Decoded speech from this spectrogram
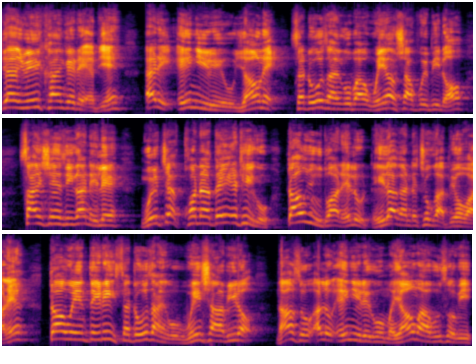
ပြန်ရွေးခိုင်းခဲ့တဲ့အပြင်အဲ့ဒီအင်ကြီးတွေကိုရောင်းတဲ့စတိုးဆိုင်ကိုပါဝင်ရောက်ရှာဖွေပြီးတော့ဆိုင်ရှင်စီကနေလဲငွေကျပ်9သိန်းအထိကိုတောင်းယူသွားတယ်လို့ဒေသခံတချို့ကပြောပါတယ်။တော်ဝင်သေးတိစတိုးဆိုင်ကိုဝင်ရှာပြီးတော့နောက်ဆိုအဲ့လိုအင်ကြီးတွေကိုမယောင်းပါဘူးဆိုပြီး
